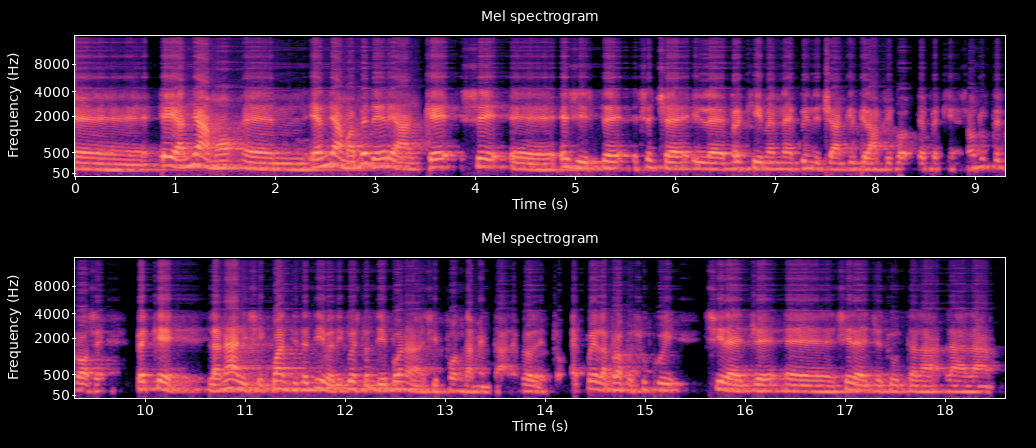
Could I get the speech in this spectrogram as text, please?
eh, e, andiamo, ehm, e, andiamo, a vedere anche se eh, esiste, se c'è il break even, quindi c'è anche il grafico del break even. Sono tutte cose perché l'analisi quantitativa di questo tipo è un'analisi fondamentale, ve l'ho detto, è quella proprio su cui si regge, eh, si regge tutta, la, la, la,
